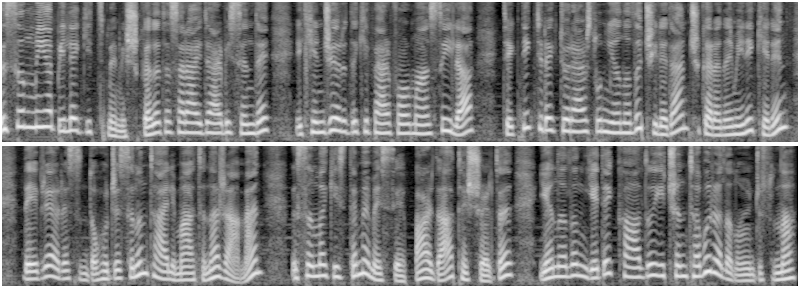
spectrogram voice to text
Isınmaya bile gitmemiş Galatasaray derbisinde ikinci yarıdaki performansıyla teknik direktör Ersun Yanal'ı çileden çıkaran Emenike'nin devre arasında hocasının talimatına rağmen ısınmak istememesi bardağı taşırdı. Yanal'ın yedek kaldığı için tavır alan oyuncusuna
